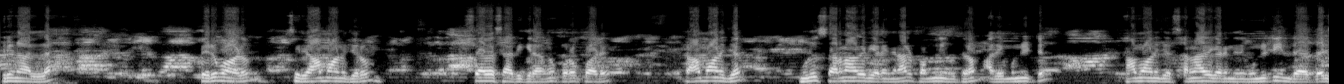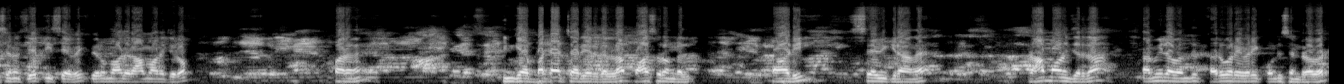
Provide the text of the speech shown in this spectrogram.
திருநாளில் பெருமாளும் ஸ்ரீ ராமானுஜரும் சேவை சாதிக்கிறாங்க புறப்பாடு. ராமானுஜர் முழு சரணாகதி அடைந்தனால் பங்குனி உத்திரம். அதை முன்னிட்டு ராமானுஜர் சரணாகதி அடைந்ததை முன்னிட்டு இந்த தரிசனம் சேர்த்தி சேவை பெருமாள் ராமானுஜரும் பாருங்க. இங்க பட்டாச்சாரியர்கள்லாம் பாசுரங்கள் பாடி சேவிக்கிறாங்க. ராமானுஜர் தான் தமிழை வந்து கருவறை வரை கொண்டு சென்றவர்.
